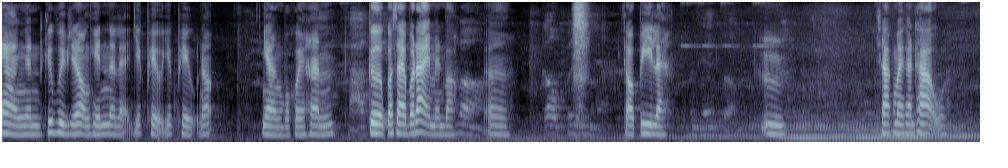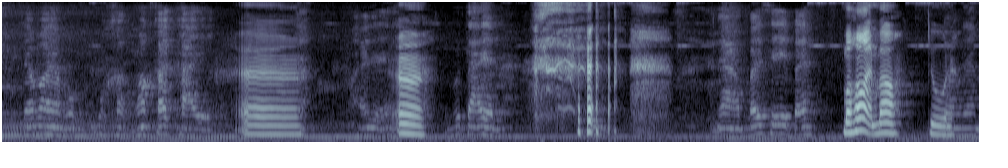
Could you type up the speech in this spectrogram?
ย่างเงินคือพี่น้องเห็นนั่นแหละเย็กเพวเย็กเพวเนาะย่างบ่ค่อยหัน เกิบก็ใส่บ่ได้แม่นบ่เออเก้าปีเนี่ยเก้าปีแหละไม่ใช่สองอืมชักไม้คันเท้าแต่ว่าผมผมขับมาขายขายเออให้เลยเออไม่ตายอะอย่าไปสิไปบ่ฮ้อนบ่อยู่โรงนะแรม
